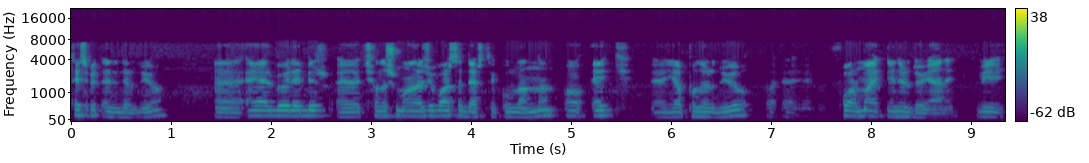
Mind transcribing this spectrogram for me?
Tespit edilir diyor. Ee, eğer böyle bir e, çalışma aracı varsa derste kullanılan o ek e, yapılır diyor. E, forma eklenir diyor yani. Bir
